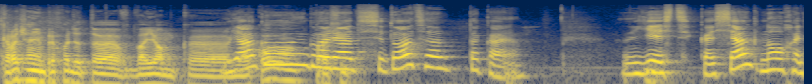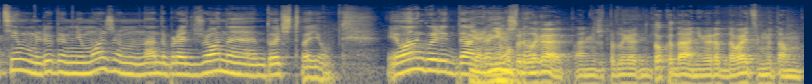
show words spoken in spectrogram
Короче, они приходят э, вдвоем к э, Якову Якову. говорят, просить- ситуация такая. Есть косяк, но хотим, любим, не можем, надо брать жены дочь твою. И он говорит, да, и они конечно. ему предлагают, они же предлагают не только, да, они говорят, давайте мы там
